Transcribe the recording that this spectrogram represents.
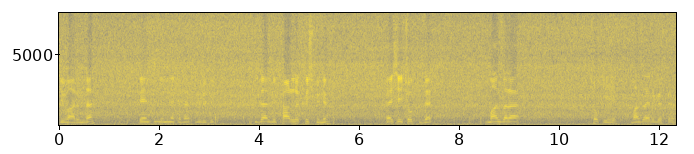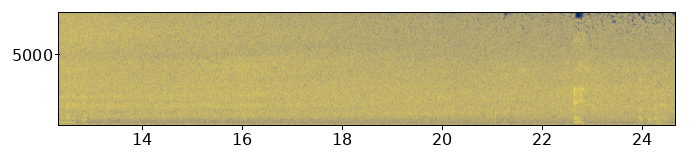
civarında. Bentin önüne kadar yürüdük. Güzel bir karlı kış günü. Her şey çok güzel. Manzara çok iyi. Manzarayı da gösterelim Mehmet Bey. Bakalım ya.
